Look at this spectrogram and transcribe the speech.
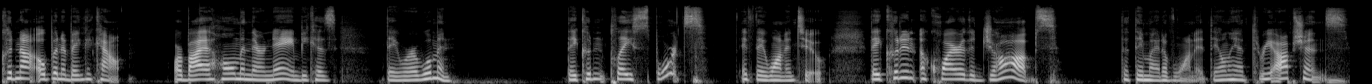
could not open a bank account or buy a home in their name because they were a woman. They couldn't play sports if they wanted to. They couldn't acquire the jobs that they might have wanted. They only had three options.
